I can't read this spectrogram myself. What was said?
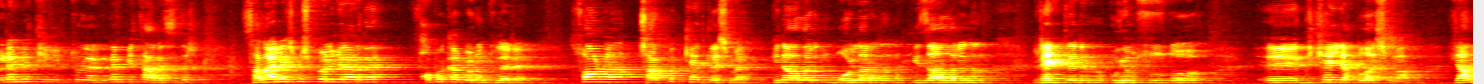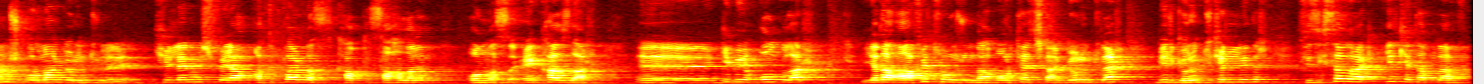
önemli kirlilik türlerinden bir tanesidir. Sanayileşmiş bölgelerde fabrika görüntüleri, sonra çarpık kentleşme, binaların boylarının, hizalarının, renklerinin uyumsuzluğu, e, dikey yapılaşma, yanmış orman görüntüleri, kirlenmiş veya atıklarla kaplı sahaların olması, enkazlar e, gibi olgular ya da afet sonucunda ortaya çıkan görüntüler bir görüntü kirliliğidir. Fiziksel olarak ilk etapta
